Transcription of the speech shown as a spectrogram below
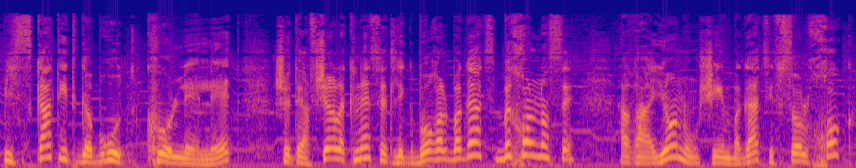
פסקת התגברות כוללת שתאפשר לכנסת לגבור על בג"ץ בכל נושא. הרעיון הוא שאם בג"ץ יפסול חוק,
